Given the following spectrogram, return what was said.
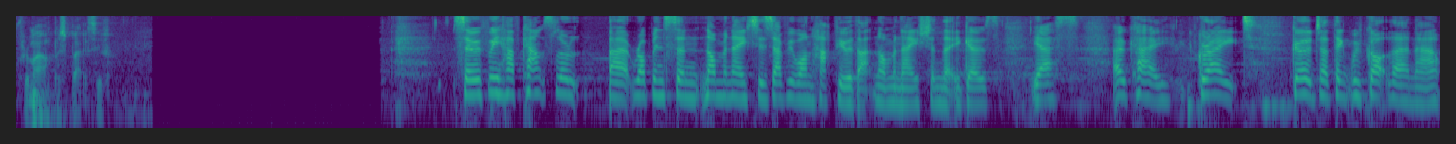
from our perspective. So if we have Councillor uh, Robinson nominated, is everyone happy with that nomination that he goes, yes? Okay, great, good, I think we've got there now.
